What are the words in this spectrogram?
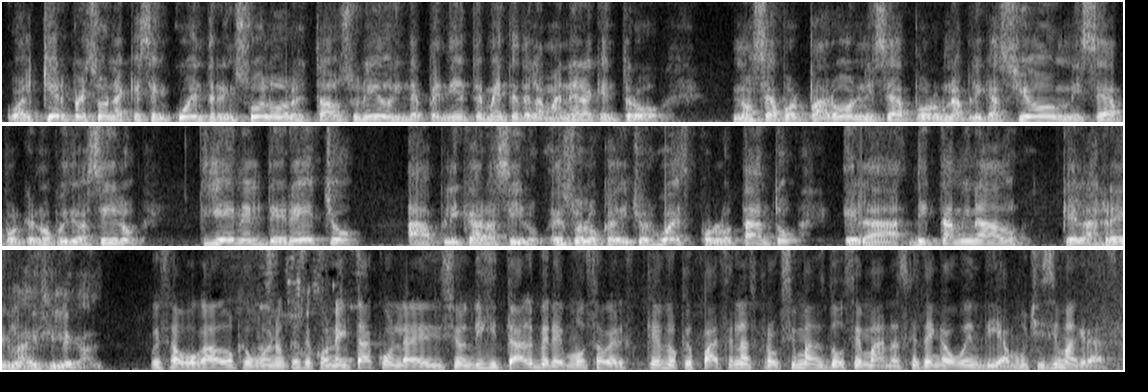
Cualquier persona que se encuentre en suelo de los Estados Unidos, independientemente de la manera que entró, no sea por parón, ni sea por una aplicación, ni sea porque no pidió asilo, tiene el derecho a aplicar asilo. Eso es lo que ha dicho el juez. Por lo tanto, él ha dictaminado que la regla es ilegal. Pues abogado, qué bueno que se conecta con la edición digital. Veremos a ver qué es lo que pasa en las próximas dos semanas. Que tenga buen día. Muchísimas gracias.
